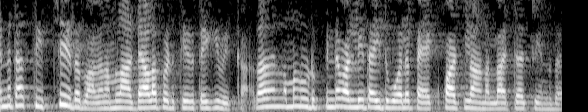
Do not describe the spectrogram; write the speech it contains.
എന്നിട്ട് ആ സ്റ്റിച്ച് ചെയ്ത ഭാഗം നമ്മൾ അടയാളപ്പെടുത്തിയിടത്തേക്ക് വെക്കുക അതായത് നമ്മൾ ഉടുപ്പിന്റെ വള്ളി ഇതാ ഇതുപോലെ ബാക്ക് പാർട്ടിലാണല്ലോ അറ്റാച്ച് ചെയ്യുന്നത്.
